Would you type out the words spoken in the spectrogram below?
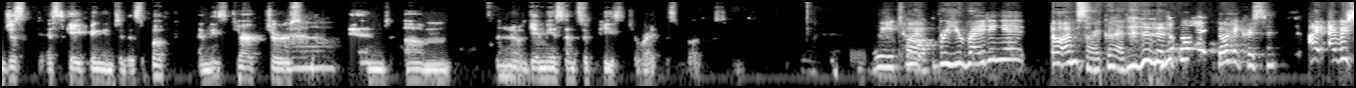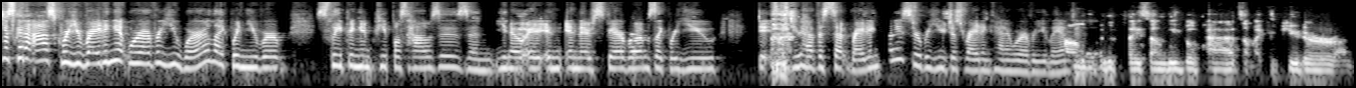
just escaping into this book and these characters, Wow. and um, I don't know, it gave me a sense of peace to write this book. We Were, talk. were you writing it? Oh, I'm sorry. Go ahead. No, go ahead, go ahead, Kristin. I, I was just going to ask, were you writing it wherever you were? Like when you were sleeping in people's houses and, you know, in, in their spare rooms? Like, were you, did, did you have a set writing place or were you just writing kind of wherever you landed? all landed? over the place on legal pads, on my computer, on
